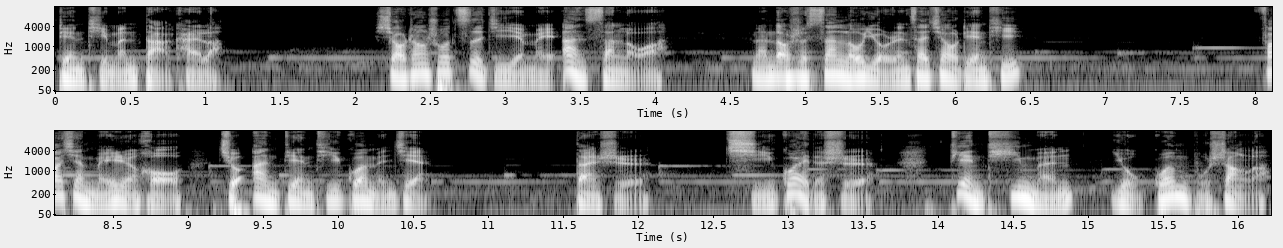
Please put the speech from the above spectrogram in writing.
电梯门打开了。小张说自己也没按三楼啊，难道是三楼有人在叫电梯？发现没人后，就按电梯关门键。但是奇怪的是，电梯门又关不上了，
